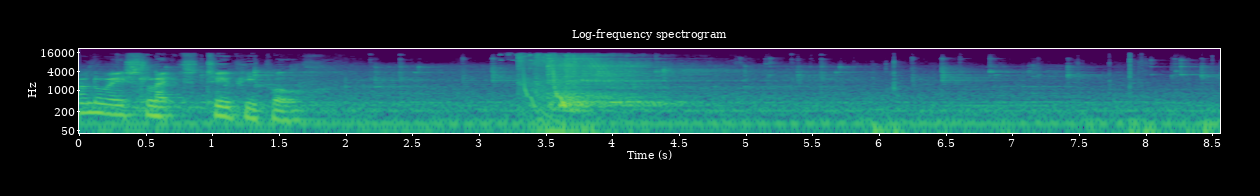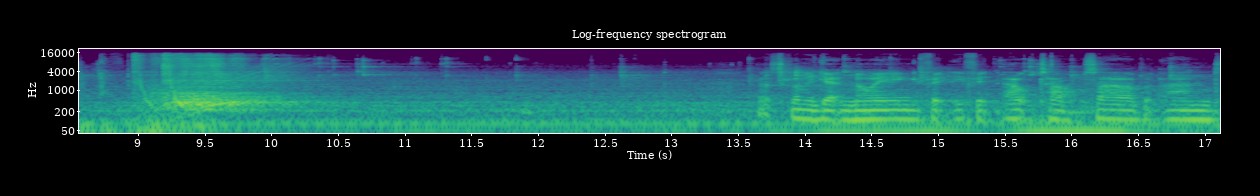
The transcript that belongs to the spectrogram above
How do I select two people? That's going to get annoying if it if it out taps Ab and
